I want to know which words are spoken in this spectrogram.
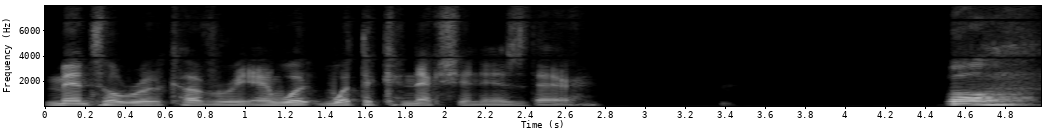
mental recovery and what, what the connection is there. Well,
